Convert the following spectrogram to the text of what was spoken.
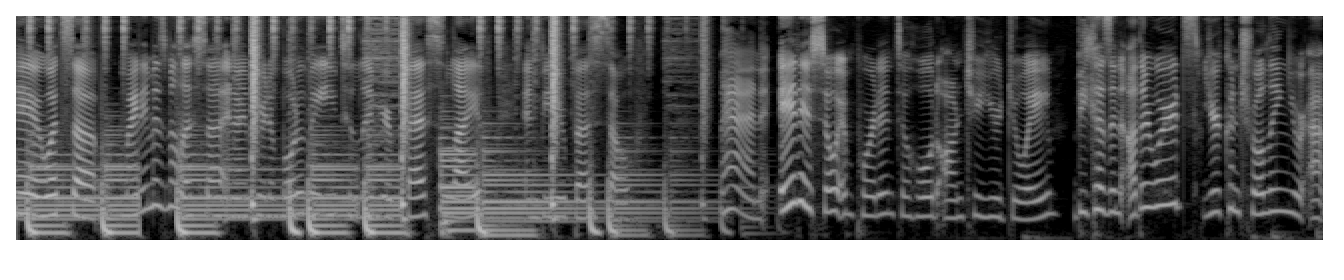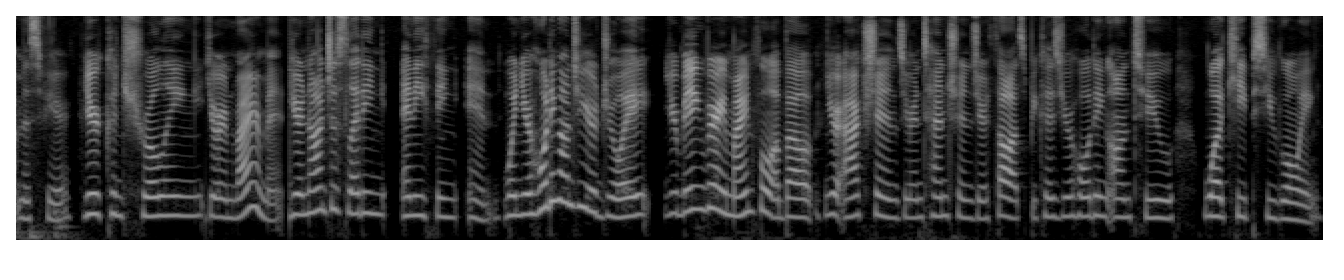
Hey, what's up? My name is Helissa, and I'm here to motivate you to live your best life and be your best self. Man, it is so important to hold on to your joy because, in other words, you're controlling your atmosphere, you're controlling your environment. You're not just letting anything in. When you're holding on to your joy, you're being very mindful about your actions, your intentions, your thoughts because you're holding on to what keeps you going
